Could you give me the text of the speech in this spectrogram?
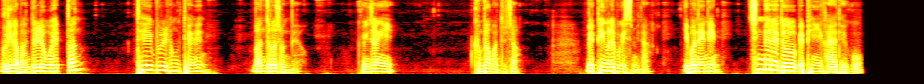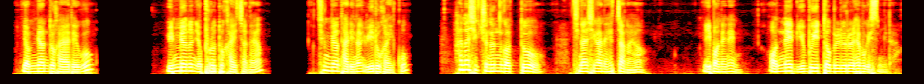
우리가 만들려고 했던 테이블 형태는 만들어졌네요. 굉장히 금방 만들죠? 매핑을 해보겠습니다. 이번에는 측면에도 매핑이 가야 되고 옆면도 가야 되고 윗면은 옆으로 또 가 있잖아요. 측면 다리는 위로 가 있고 하나씩 주는 것도 지난 시간에 했잖아요. 이번에는 언랩 UVW를 해보겠습니다.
